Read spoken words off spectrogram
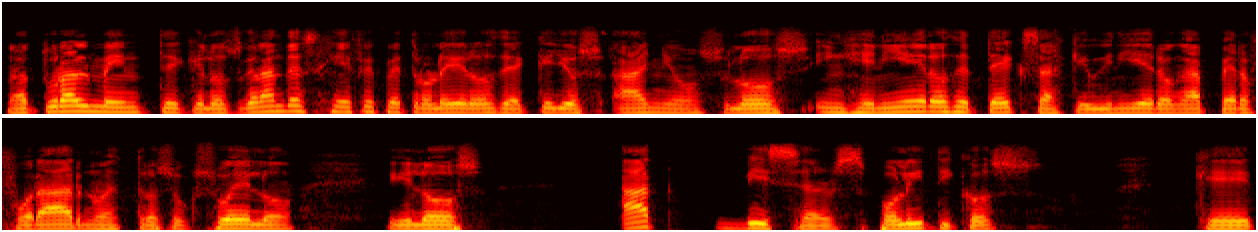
Naturalmente que los grandes jefes petroleros de aquellos años, los ingenieros de Texas que vinieron a perforar nuestro subsuelo y los advisors políticos que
